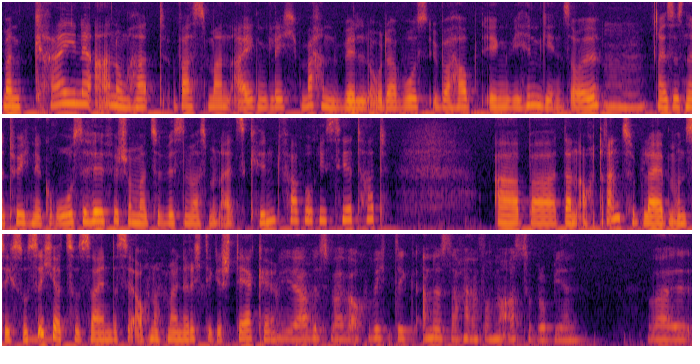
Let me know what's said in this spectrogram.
man keine Ahnung hat, was man eigentlich machen will oder wo es überhaupt irgendwie hingehen soll. Mhm. Es ist natürlich eine große Hilfe, schon mal zu wissen, was man als Kind favorisiert hat. Aber dann auch dran zu bleiben und sich so mhm. sicher zu sein, das ist ja auch nochmal eine richtige Stärke. Ja, aber es war auch wichtig, andere Sachen einfach mal auszuprobieren. Weil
